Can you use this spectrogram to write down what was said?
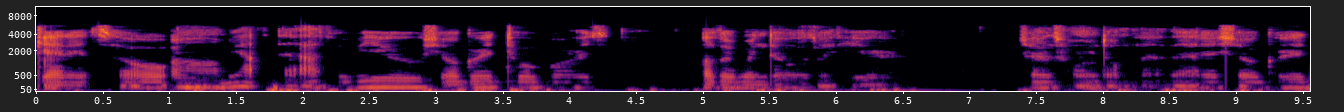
get it. So, um, yeah, the asset view, show grid, toolbars, other windows right here. Transform, don't let that is show grid.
